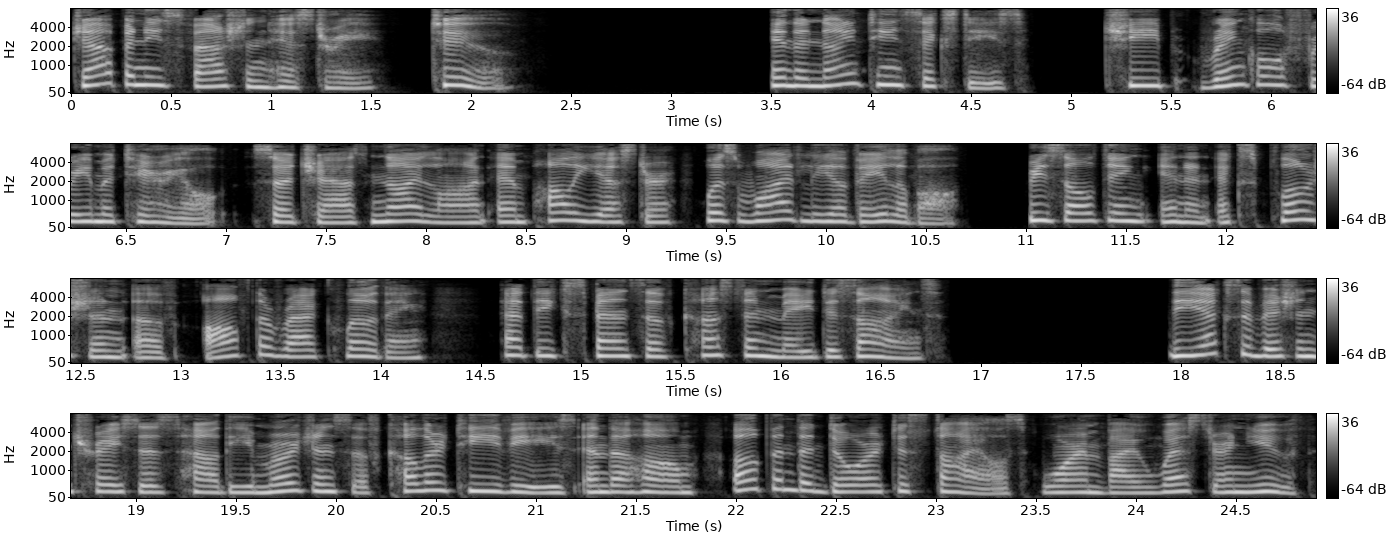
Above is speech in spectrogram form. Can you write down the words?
Japanese Fashion History 2 In the 1960s, cheap, wrinkle free material such as nylon and polyester was widely available, resulting in an explosion of off the rack clothing at the expense of custom made designs. The exhibition traces how the emergence of color TVs in the home opened the door to styles worn by Western youth.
